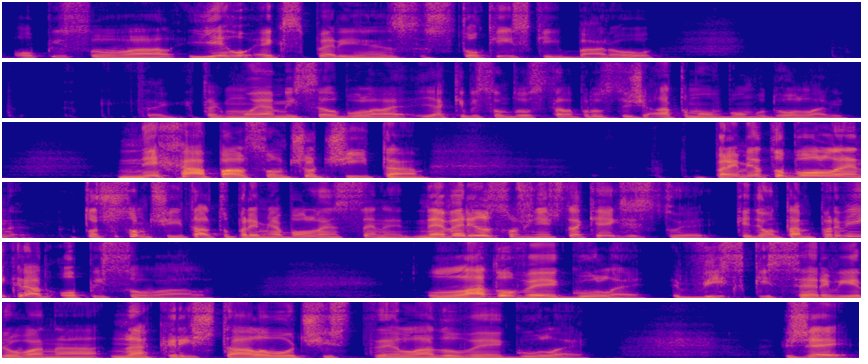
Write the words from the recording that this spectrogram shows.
opisoval jeho experience z tokijských barov, tak, tak moja mysel bola, ja keby som dostal proste, že atomovú bombu do hlavy. Nechápal som, čo čítam. Pre mňa to bol len, to, čo som čítal, to pre mňa bol len sen. Neveril som, že niečo také existuje. Keď on tam prvýkrát opisoval ľadové gule, whisky servírovaná na kryštálovo čisté ľadové gule. Že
